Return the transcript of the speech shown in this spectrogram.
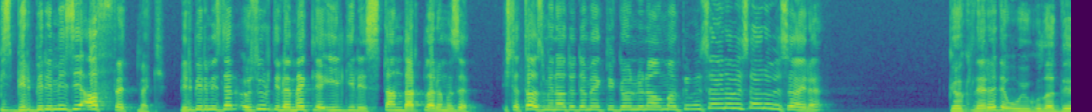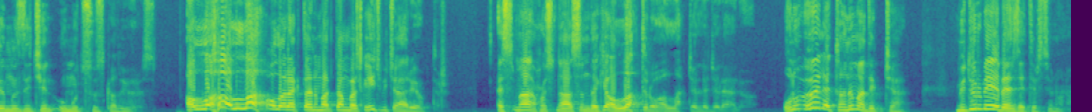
Biz birbirimizi affetmek, birbirimizden özür dilemekle ilgili standartlarımızı, işte tazminat ödemekti, gönlünü almaktı vesaire vesaire vesaire, göklere de uyguladığımız için umutsuz kalıyoruz. Allah Allah olarak tanımaktan başka hiçbir çare yoktur. Esma husnasındaki Allah'tır o Allah Celle Celaluhu. Onu öyle tanımadıkça müdür beye benzetirsin onu.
